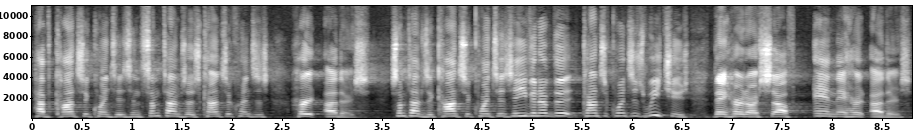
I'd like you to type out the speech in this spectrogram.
have consequences, and sometimes those consequences hurt others. Sometimes the consequences, even of the consequences we choose, they hurt ourselves and they hurt others.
